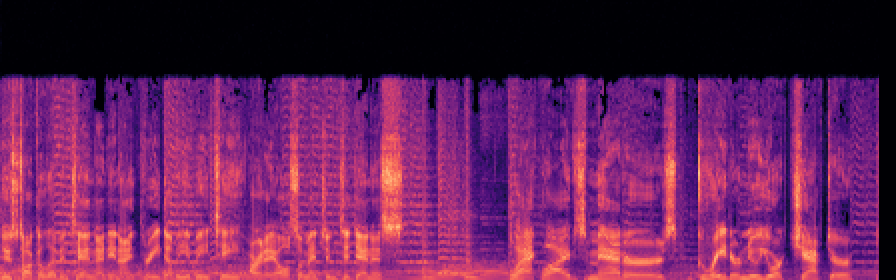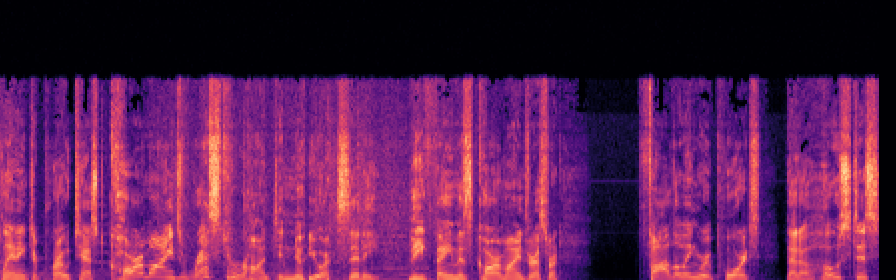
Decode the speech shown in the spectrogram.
News Talk 1110 99.3 WBT. All right, I also mentioned to Dennis Black Lives Matter's Greater New York chapter planning to protest Carmine's restaurant in New York City, the famous Carmine's restaurant, following reports that a hostess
